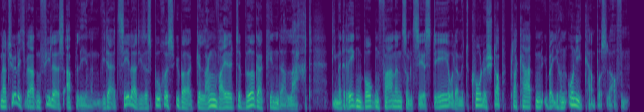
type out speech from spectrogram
Natürlich werden viele es ablehnen, wie der Erzähler dieses Buches über gelangweilte Bürgerkinder lacht, die mit Regenbogenfahnen zum CSD oder mit Kohlestopp-Plakaten über ihren Unicampus laufen.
